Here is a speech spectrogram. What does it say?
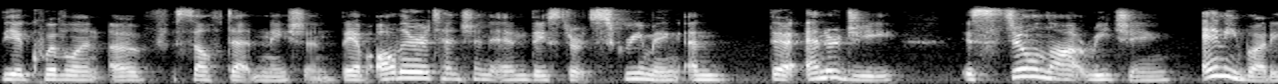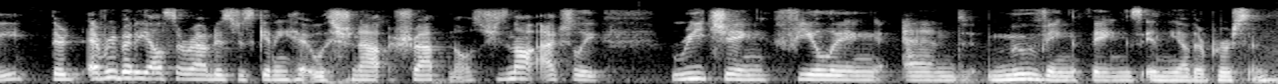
the equivalent of self detonation. They have all their attention and they start screaming, and their energy is still not reaching anybody. They're, everybody else around is just getting hit with shrapnel. She's not actually reaching, feeling, and moving things in the other person.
